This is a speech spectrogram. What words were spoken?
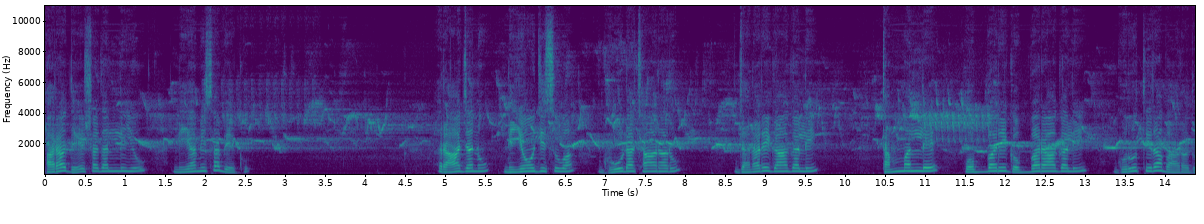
ಪರದೇಶದಲ್ಲಿಯೂ ನಿಯಮಿಸಬೇಕು. ರಾಜನು ನಿಯೋಜಿಸುವ ಗೂಢಚಾರರು ಜನರಿಗಾಗಲಿ, ತಮ್ಮಲ್ಲೇ ಒಬ್ಬರಿಗೊಬ್ಬರಾಗಲಿ ಗುರುತಿರಬಾರದು.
